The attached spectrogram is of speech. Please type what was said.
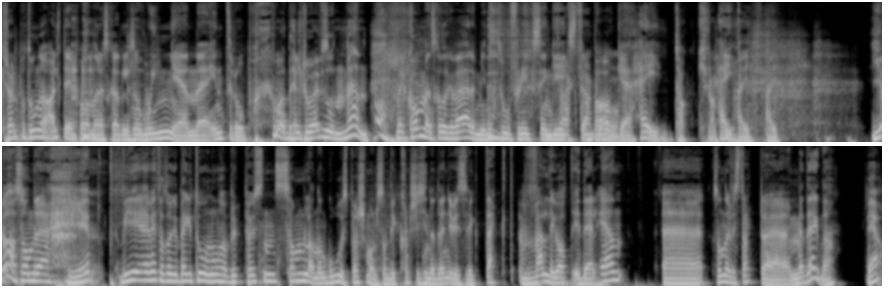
Krøll på tunga alltid på når jeg skal liksom winge en eh, intro på, på del to-episoden, men velkommen skal dere være, mine to freaks and geeks Takk, tilbake. Hei. Takk, Frank. Hei. Hei, hei. Ja, Sondre. Vi, jeg vet at dere begge to nå har brukt pausen, samla noen gode spørsmål som vi kanskje ikke nødvendigvis fikk dekt veldig godt i del én. Eh, Sondre, vi starter med deg, da. Ja,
